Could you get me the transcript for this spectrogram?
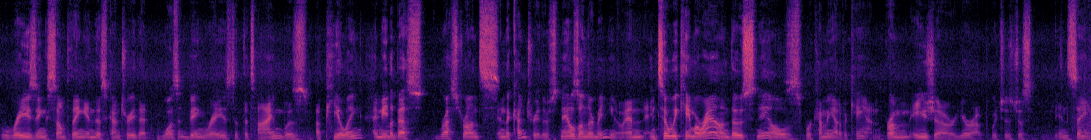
raising something in this country that wasn't being raised at the time was appealing. I mean, the best restaurants in the country, there's snails on their menu. And until we came around, those snails were coming out of a can from Asia or Europe, which is just insane.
